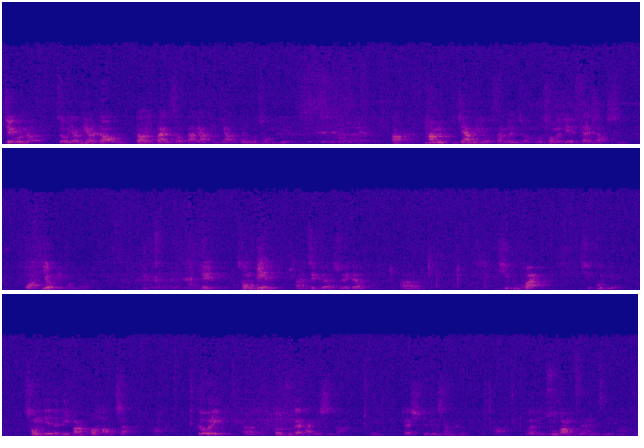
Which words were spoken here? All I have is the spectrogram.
结果呢，走阳金要绕路，到一半的时候，大家停下来等我充电。啊，他们加个油三分钟，我充个电三小时，哇，又没朋友了。所以充电啊，这个所谓的呃，骑不快，骑不远，充电的地方不好找啊。各位呃，都住在台北市吧？在这边上课。啊，不管是租房子还是自己房子，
